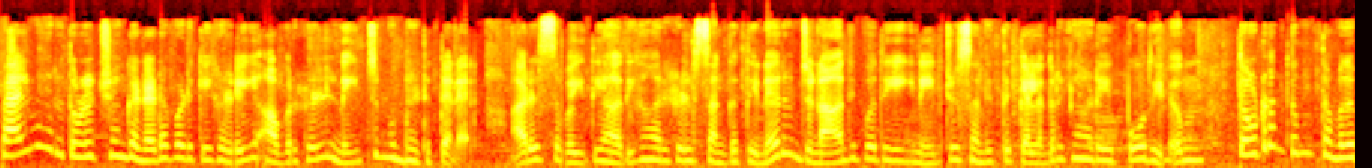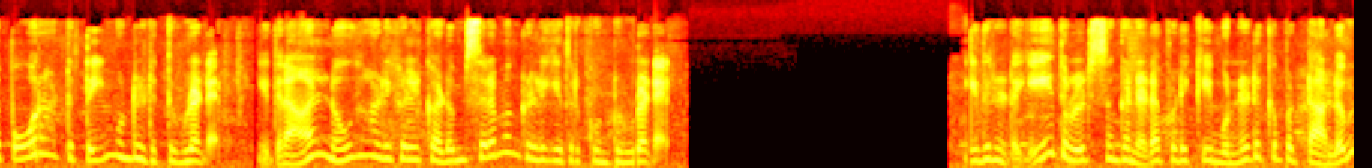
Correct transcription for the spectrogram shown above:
பல்வேறு தொழிற்சங்க நடவடிக்கைகளை அவர்கள் நேற்று முன்னெடுத்தனர். அரசு வைத்திய அதிகாரிகள் சங்கத்தினர் ஜனாதிபதியை நேற்று சந்தித்து கலந்துரையாடிய போதிலும் தொடர்ந்தும் தமது போராட்டத்தை முன்னெடுத்துள்ளனர். இதனால் நோயாளிகள் கடும் சிரமங்களை எதிர்கொண்டுள்ளனர். இதனிடையே தொழிற்சங்க நடவடிக்கை முன்னெடுக்கப்பட்டாலும்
